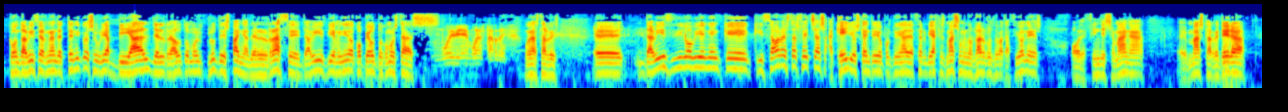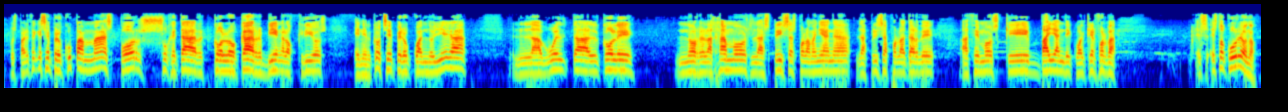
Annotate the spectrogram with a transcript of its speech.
con David Hernández, técnico de seguridad vial del Automóvil Club de España, del RACE. David, bienvenido a Copiauto, ¿cómo estás? Muy bien, buenas tardes. Buenas tardes. Eh, David, digo bien en que quizá ahora estas fechas, aquellos que han tenido oportunidad de hacer viajes más o menos largos de vacaciones o de fin de semana, eh, más carretera, pues parece que se preocupan más por sujetar, colocar bien a los críos en el coche, pero cuando llega la vuelta al cole nos relajamos, las prisas por la mañana, las prisas por la tarde, hacemos que vayan de cualquier forma. ¿Esto ocurre o no?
